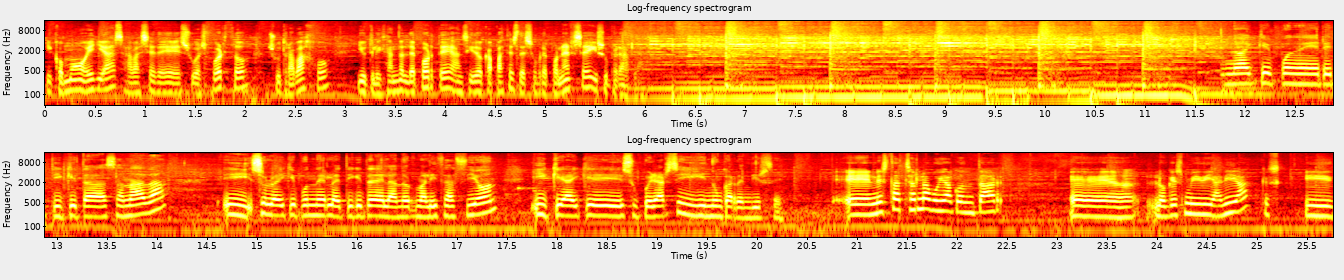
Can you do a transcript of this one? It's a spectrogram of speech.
y cómo ellas, a base de su esfuerzo, su trabajo y utilizando el deporte, han sido capaces de sobreponer y superarlas. No hay que poner etiquetas a nada y solo hay que poner la etiqueta de la normalización y que hay que superarse y nunca rendirse. En esta charla voy a contar eh, lo que es mi día a día y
